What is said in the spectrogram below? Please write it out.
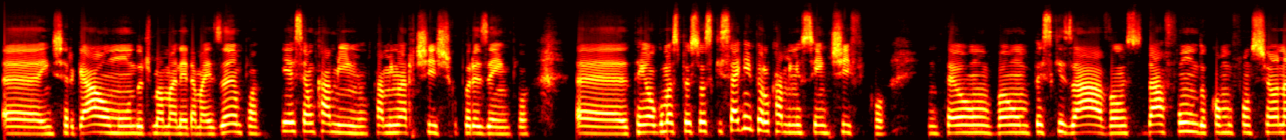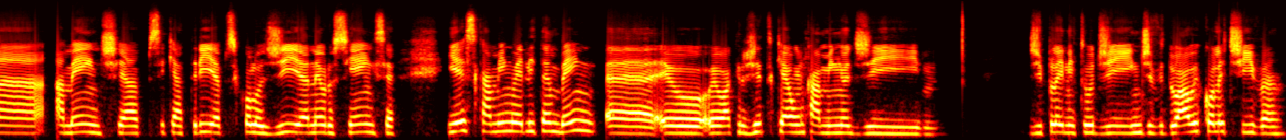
é, enxergar o mundo de uma maneira mais ampla. E esse é um caminho, um caminho artístico, por exemplo. tem algumas pessoas que seguem pelo caminho científico então, vão pesquisar, vão estudar a fundo como funciona a mente, a psiquiatria, a psicologia, a neurociência. E esse caminho, ele também, é, eu, eu acredito que é um caminho de, de plenitude individual e coletiva,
